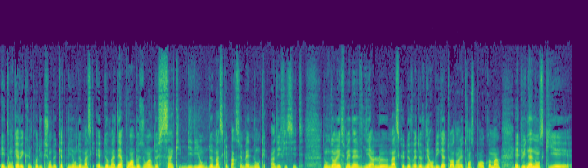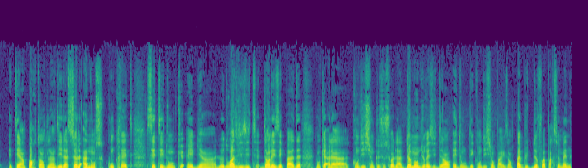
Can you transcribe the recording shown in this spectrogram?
et donc avec une production de 4 millions de masques hebdomadaires pour un besoin de 5 millions de masques par semaine, donc un déficit. Donc dans les semaines à venir, le masque devrait devenir obligatoire dans les transports en commun. Et puis une annonce qui est était importante lundi. La seule annonce concrète, c'était donc eh bien le droit de visite dans les EHPAD, donc à la condition que ce soit la demande du résident et donc des conditions par exemple pas plus de deux fois par semaine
